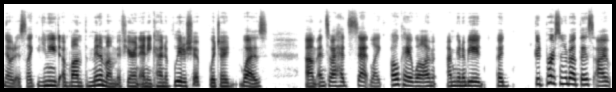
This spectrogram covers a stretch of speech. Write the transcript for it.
notice. Like you need a month minimum if you're in any kind of leadership, which I was. Um, and so I had set like, okay, well, I'm I'm going to be a, a good person about this. I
